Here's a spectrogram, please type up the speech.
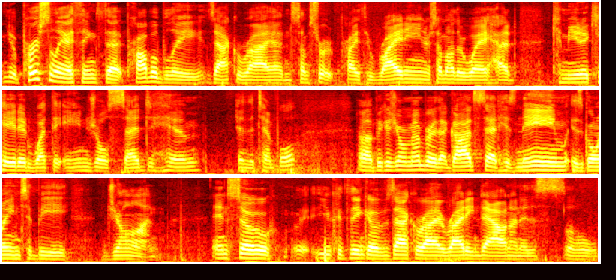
you know, personally, I think that probably Zechariah, in some sort, probably through writing or some other way, had communicated what the angel said to him in the temple. Uh, because you'll remember that God said his name is going to be John. And so you could think of Zechariah writing down on his little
